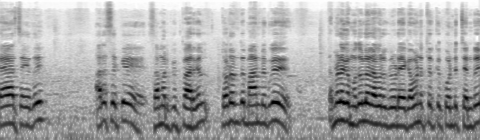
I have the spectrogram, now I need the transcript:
தயார் செய்து அரசுக்கு சமர்ப்பிப்பார்கள். தொடர்ந்து மாண்புமிகு தமிழக முதல்வர் அவர்களுடைய கவனத்திற்கு கொண்டு சென்று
